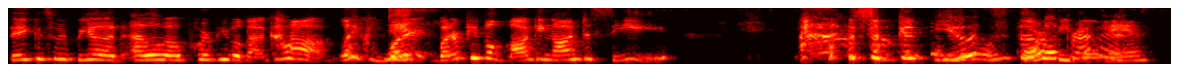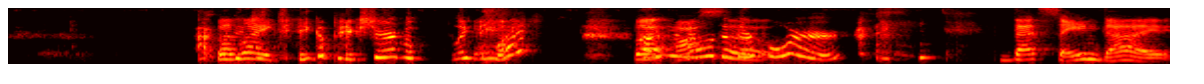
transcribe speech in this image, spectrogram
things would be on lolpoorpeople.com? Like, what are what are people logging on to see? I'm so confused. The Poor whole people, premise. man. I- But, just like- take a picture of a like what? How But do you know also, that they're poor? that same guy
